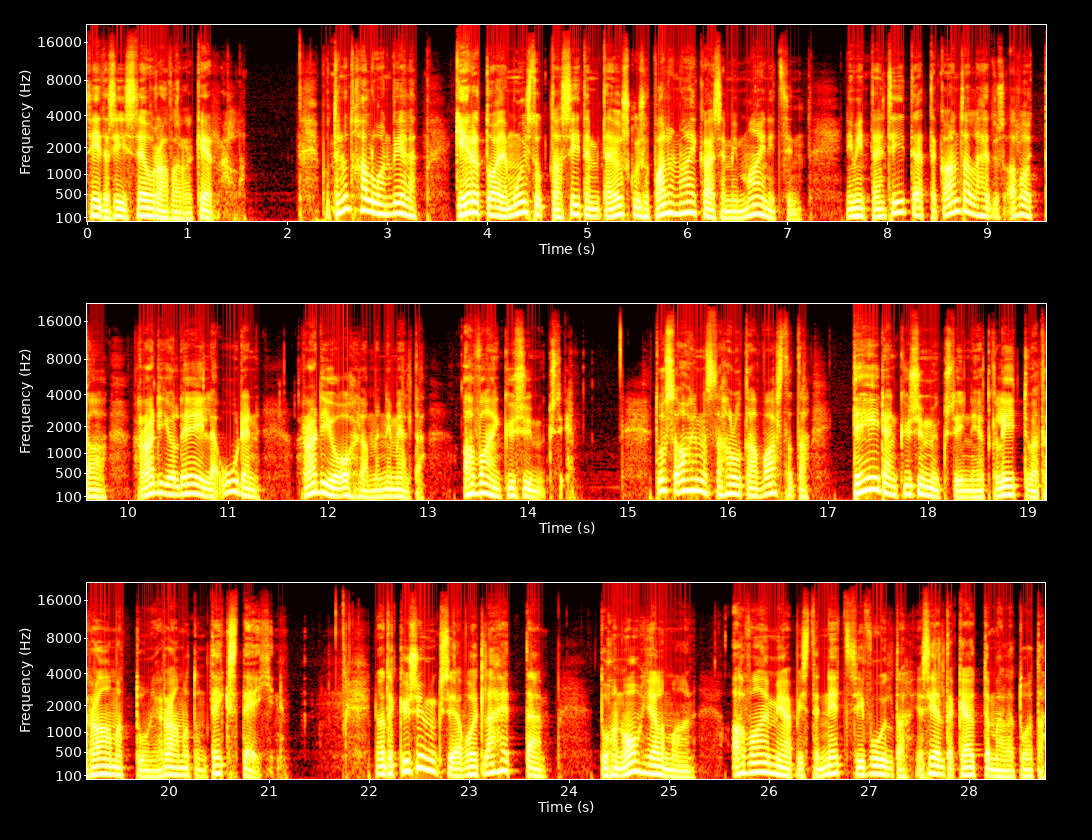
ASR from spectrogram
Siitä siis seuraavalla kerralla. Mutta nyt haluan vielä kertoa ja muistuttaa siitä, mitä joskus jo paljon aikaisemmin mainitsin, nimittäin siitä, että kansanlähetys aloittaa Radio Dayllä uuden radio-ohjelman nimeltä Avainkysymyksiä. Tuossa ohjelmassa halutaan vastata teidän kysymyksiinne, jotka liittyvät raamattuun ja raamatun teksteihin. Noita kysymyksiä voit lähettää tuohon ohjelmaan avaimia.net-sivuilta ja sieltä käyttämällä tuota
